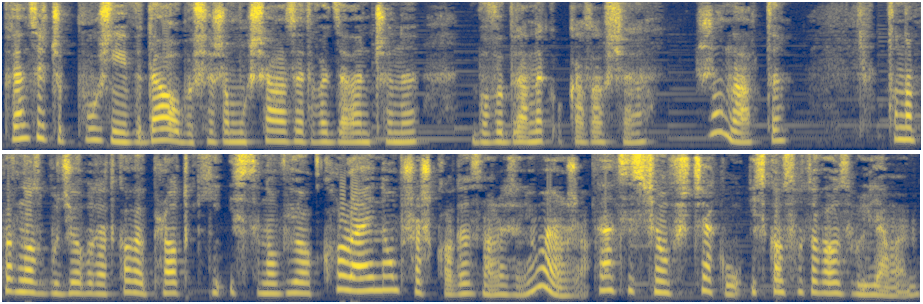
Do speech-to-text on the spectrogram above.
Prędzej czy później wydałoby się, że musiała zerwać zaręczyny, bo wybranek okazał się żonaty. To na pewno wzbudziło dodatkowe plotki i stanowiło kolejną przeszkodę w znalezieniu męża. Francis się wściekł i skonsultował z Williamem.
